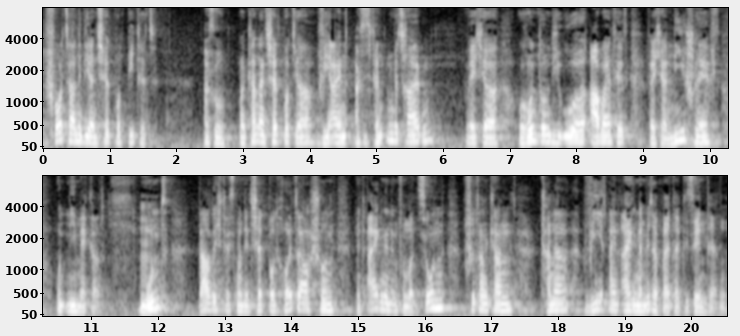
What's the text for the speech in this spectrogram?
Vorteile, die ein Chatbot bietet. Also man kann ein Chatbot ja wie einen Assistenten betreiben, welcher rund um die Uhr arbeitet, welcher nie schläft und nie meckert. Mhm. Und dadurch, dass man den Chatbot heute auch schon mit eigenen Informationen füttern kann, kann er wie ein eigener Mitarbeiter gesehen werden.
